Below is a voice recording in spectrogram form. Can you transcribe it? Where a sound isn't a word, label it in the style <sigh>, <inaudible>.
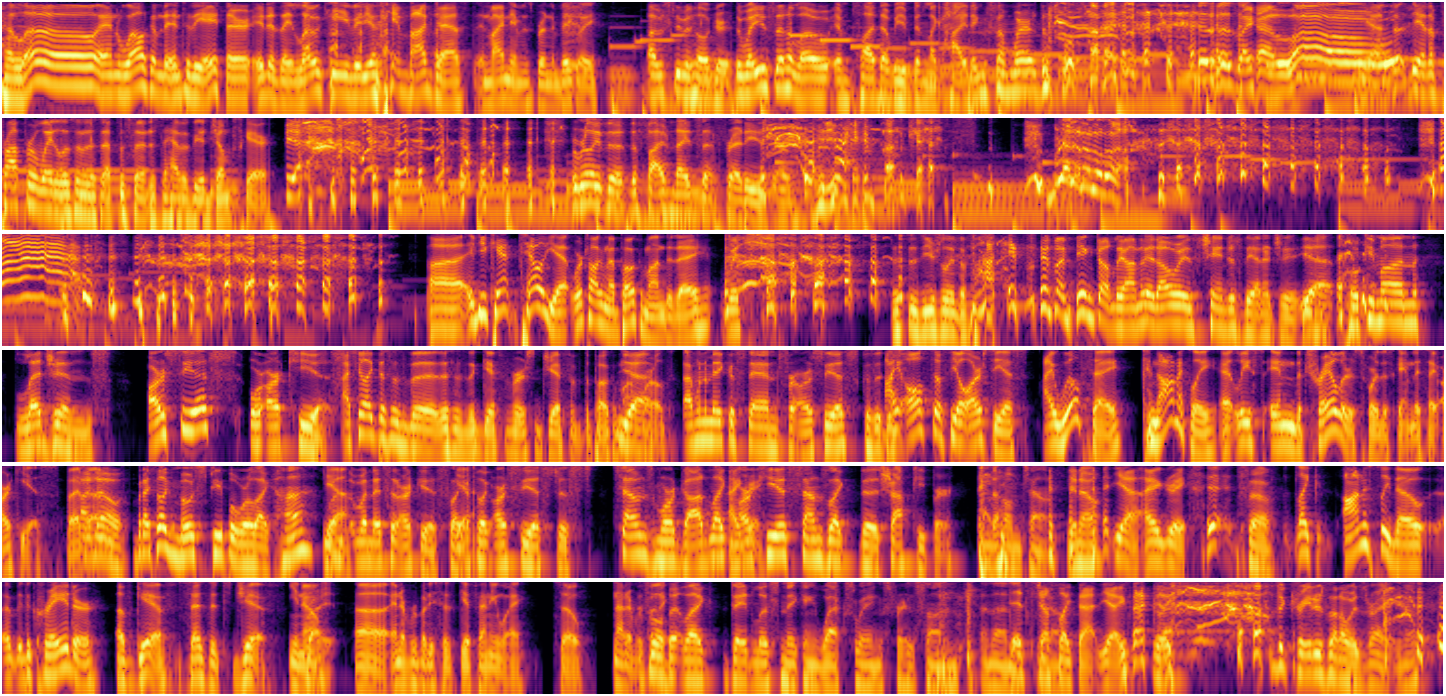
Hello and welcome to Into the Aether. It is a low key <laughs> video game podcast, and my name is Brendan Bigley. I'm Stephen Hilger. The way you said hello implied that we've been like hiding somewhere this whole time. <laughs> it was like hello. Yeah, the, yeah. The proper way to listen to this episode is to have it be a jump scare. Yeah. We're really the the Five Nights at Freddy's of video <laughs> game podcasts. <laughs> Uh, if you can't tell yet, we're talking about Pokemon today, which <laughs> this is usually the vibe. <laughs> If I'm being totally honest, It always changes the energy. Yeah. Pokemon Legends Arceus or Arceus? I feel like this is the this is the GIF versus GIF of the Pokemon yeah. world. I'm gonna make a stand for Arceus because it Just... I also feel Arceus. I will say, canonically, at least in the trailers for this game, they say Arceus. But I um, know, but I feel like most people were like, "Huh?" Yeah. When, when they said Arceus, like Yeah. I feel like Arceus just sounds more godlike. Arceus sounds like the shopkeeper in the hometown, you know. <laughs> yeah, I agree. Uh, So Like honestly, though, uh, the creator of GIF says it's GIF. You know, Right. uh, and everybody says GIF anyway. So not everybody. it's a little bit like Daedalus making wax wings for his son, and then <laughs> It's just you like that. Yeah, <laughs> exactly. know, <laughs> the creator's not always right, you know. <laughs>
